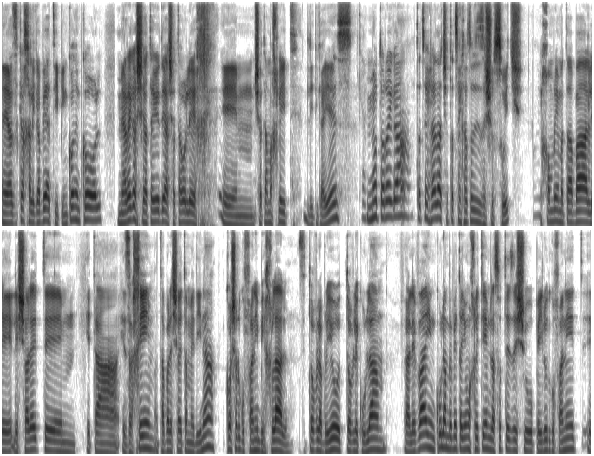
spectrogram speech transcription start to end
אה, אז ככה לגבי הטיפים, קודם כל, מהרגע שאתה יודע שאתה הולך, אמ, שאתה מחליט להתגייס, כן. מאותו רגע אתה צריך לדעת שאתה צריך לעשות איזשהו סוויץ'. איך אומרים, אתה בא לשרת אמ, את האזרחים, אתה בא לשרת את המדינה, כושר גופני בכלל, זה טוב לבריאות, טוב לכולם, והלוואי אם כולם באמת היו מחליטים לעשות איזושהי פעילות גופנית אה,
